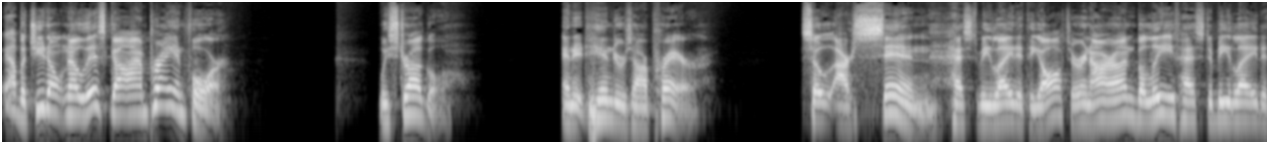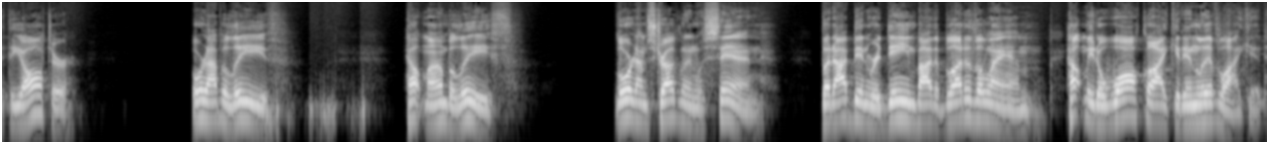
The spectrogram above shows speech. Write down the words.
Yeah, but you don't know this guy I'm praying for. We struggle, and it hinders our prayer. So our sin has to be laid at the altar, and our unbelief has to be laid at the altar. Lord, I believe. Help my unbelief. Lord, I'm struggling with sin, but I've been redeemed by the blood of the Lamb. Help me to walk like it and live like it.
